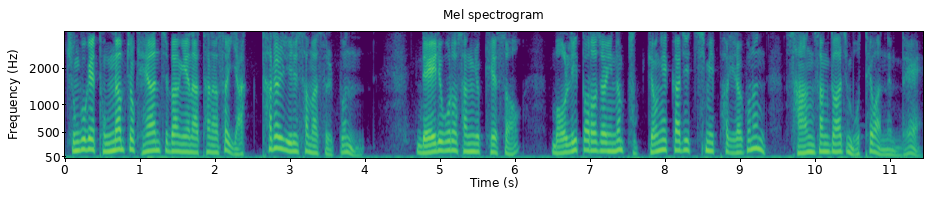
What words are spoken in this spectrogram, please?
중국의 동남쪽 해안 지방에 나타나서 약탈을 일삼았을 뿐 내륙으로 상륙해서 멀리 떨어져 있는 북경에까지 침입하리라고는 상상도 하지 못해 왔는데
